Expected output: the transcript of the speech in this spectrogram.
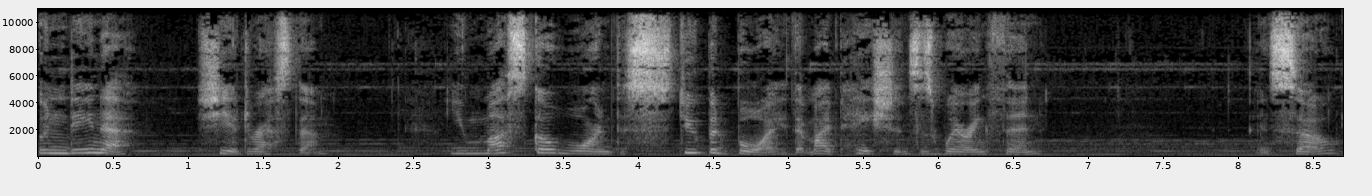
Undine, she addressed them, you must go warn the stupid boy that my patience is wearing thin. And so,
